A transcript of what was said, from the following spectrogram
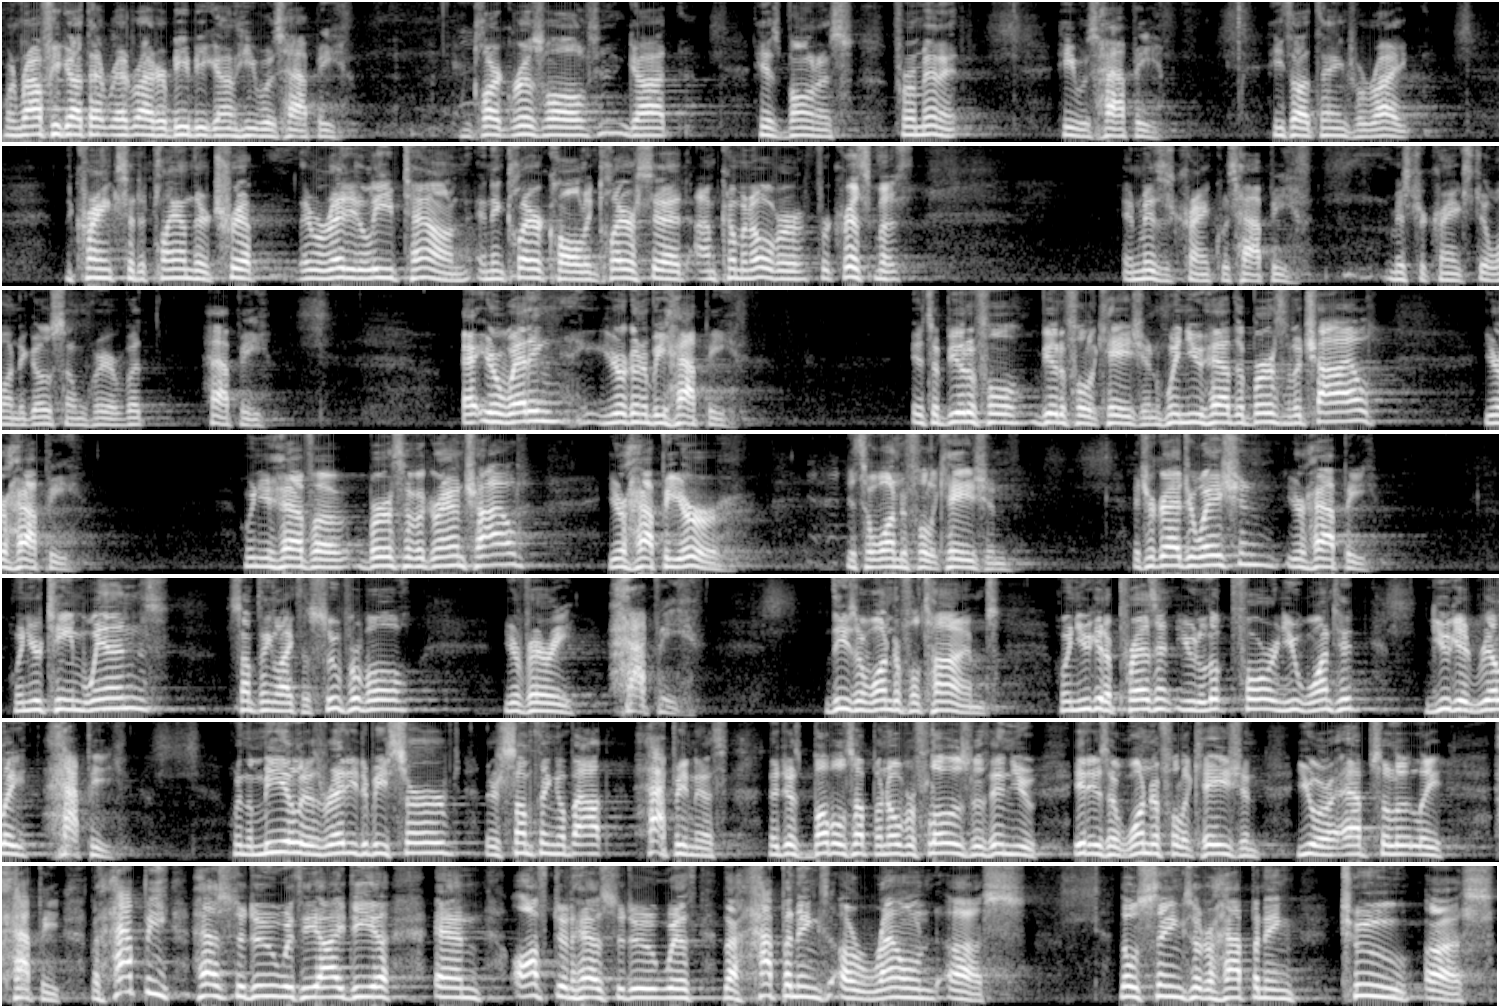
When Ralphie got that Red Ryder BB gun, he was happy. When Clark Griswold got his bonus, for a minute, he was happy. He thought things were right. The Kranks had planned their trip. They were ready to leave town, and then Claire called, and Claire said, I'm coming over for Christmas. And Mrs. Krank was happy. Mr. Krank still wanted to go somewhere, but happy. At your wedding, you're going to be happy. It's a beautiful, beautiful occasion. When you have the birth of a child, you're happy. When you have a birth of a grandchild, you're happier. It's a wonderful occasion. At your graduation, you're happy. When your team wins, something like the Super Bowl, you're very happy. These are wonderful times. When you get a present you looked for and you wanted, you get really happy. When the meal is ready to be served, there's something about happiness that just bubbles up and overflows within you. It is a wonderful occasion. You are absolutely happy. But happy has to do with the idea and often has to do with the happenings around us, those things that are happening to us.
